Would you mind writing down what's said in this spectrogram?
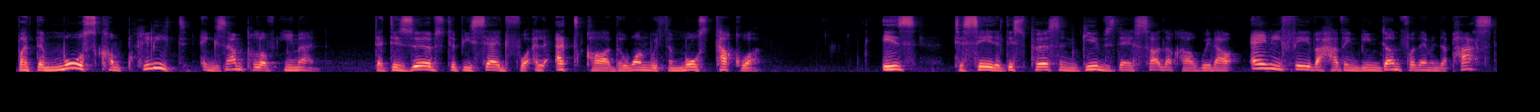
But the most complete example of iman that deserves to be said for al-atqa, the one with the most taqwa, is to say that this person gives their sadaqah without any favor having been done for them in the past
